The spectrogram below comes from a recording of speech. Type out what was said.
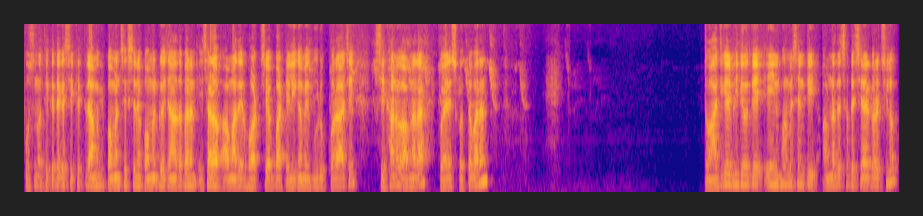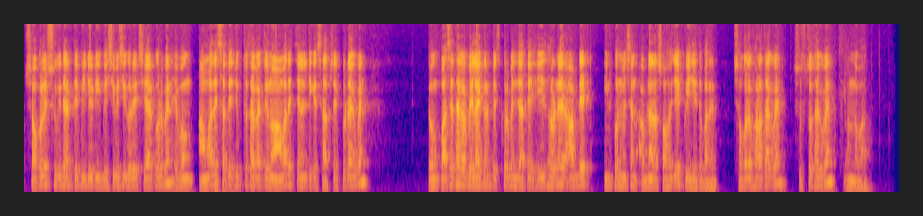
প্রশ্ন থেকে থাকে, সেক্ষেত্রে আমাকে কমেন্ট সেকশনে কমেন্ট করে জানাতে পারেন। এছাড়াও আমাদের হোয়াটসঅ্যাপ বা টেলিগ্রামে গ্রুপ করা আছে, সেখানেও আপনারা কোয়ারিজ করতে পারেন। তো আজকের ভিডিওতে এই ইনফরমেশনটি আপনাদের সাথে শেয়ার করা ছিল। সকলের সুবিধার্থে ভিডিওটি বেশি বেশি করে শেয়ার করবেন এবং আমাদের সাথে যুক্ত থাকার জন্য আমাদের চ্যানেলটিকে সাবস্ক্রাইব করে রাখবেন এবং পাশে থাকা বেল আইকন প্রেস করবেন যাতে এই ধরনের আপডেট ইনফরমেশন আপনারা সহজেই পেয়ে যেতে পারেন। সকলে ভালো থাকবেন, সুস্থ থাকবেন, ধন্যবাদ।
